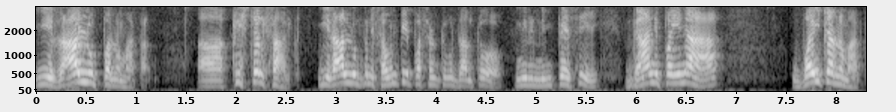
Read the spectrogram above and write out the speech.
ఈ రాళ్ళు ఉప్పు అన్నమాట. Crystal salt. ఈ రాళ్ళు ఉప్పుని సెవెంటీ పర్సెంట్ దాంతో మీరు నింపేసి దానిపైన వైట్ అన్నమాట.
